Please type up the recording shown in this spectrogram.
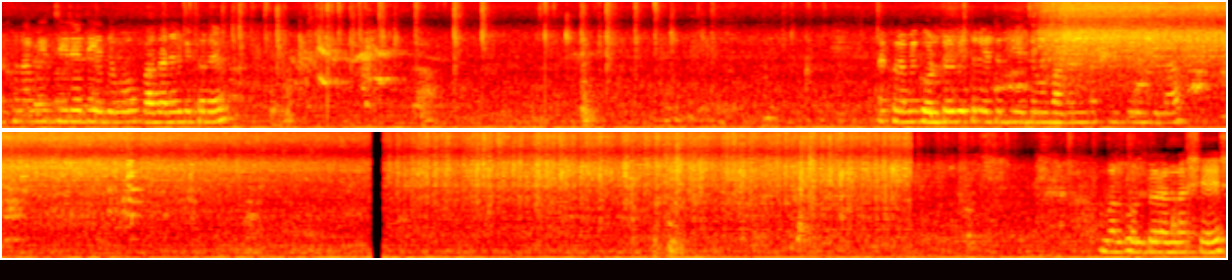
এখন আমি জিরে দিয়ে দেবো বাগানের ভিতরে। এখন আমি ঘণ্টার ভিতরে এটা দিয়ে দেবো বাগানের দিলাম আমার ঘণ্টা রান্না শেষ।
